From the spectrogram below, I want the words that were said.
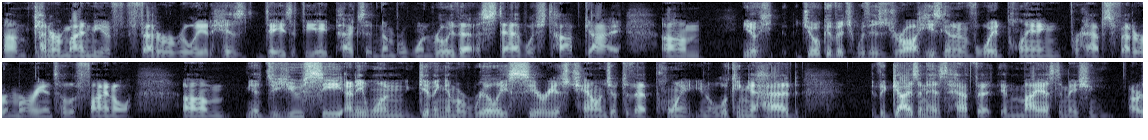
Um, kind of reminded me of Federer really at his days at the apex at number one. Really that established top guy. Um, you know, Djokovic with his draw, he's going to avoid playing perhaps Federer Murray until the final. Um, you know, do you see anyone giving him a really serious challenge up to that point? You know, looking ahead, the guys in his half that, in my estimation, are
